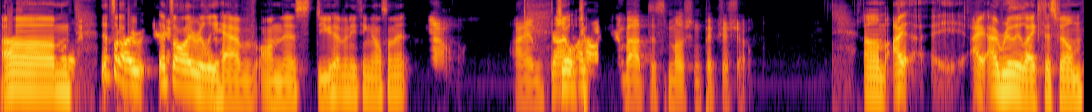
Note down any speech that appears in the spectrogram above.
um, that's all. I, that's all I really have on this. Do you have anything else on it? No. I am done So, um, talking about this motion picture show. Um, I, I I really liked this film.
